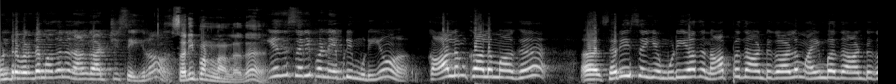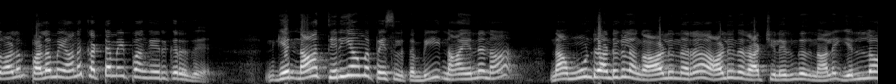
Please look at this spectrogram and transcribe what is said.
ஒன்றரை வருடமா தானே நாங்க ஆட்சி செய்கிறோம்? சரி பண்ணலாம்ல அத? எது சரி பண்ண எப்படி முடியும்? காலம் காலமாக சரி செய்ய முடியாத நாற்பது ஆண்டு காலம் ஐம்பது ஆண்டு காலம் பழமையான கட்டமைப்பு அங்க இருக்கிறது. நான் தெரியாம பேசல தம்பி. நான் என்னன்னா நான் மூன்று ஆண்டுகள் அங்கே ஆளுநரா ஆளுநர் ஆட்சியில் இருந்ததுனால எல்லா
